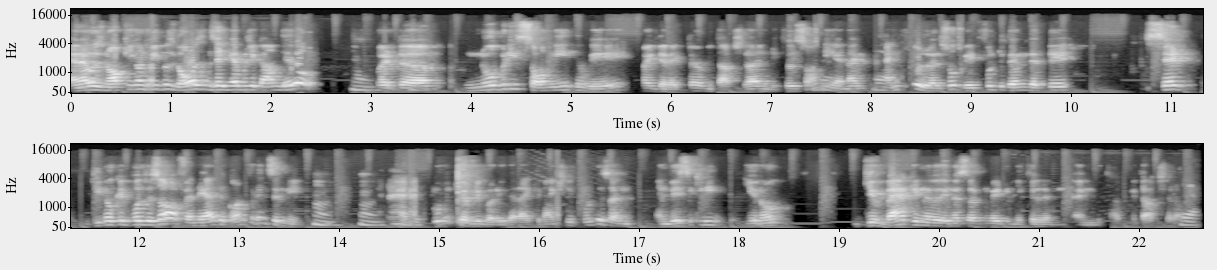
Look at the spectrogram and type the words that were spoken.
and I was knocking on people's doors and saying यार मुझे काम दे दो। Hmm. But um, nobody saw me the way my director Mitakshara and Nikhil saw me, and I'm Yeah. thankful and so grateful to them that they said Dino can pull this off, and they had the confidence in me. Hmm. Hmm. I had to prove it to everybody that I can actually pull this and and basically, you know, give back in a in a certain way to Nikhil and and Mitak- Mitakshara. Yeah,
